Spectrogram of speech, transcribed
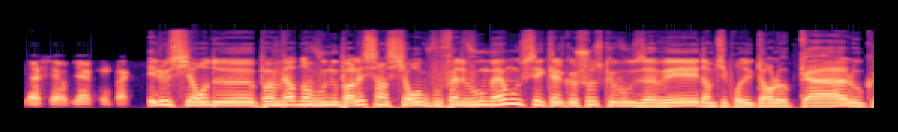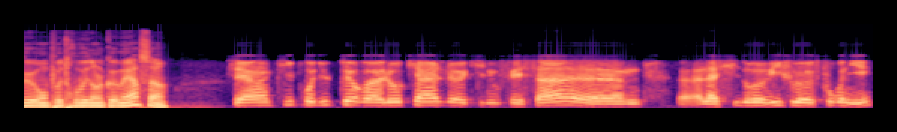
la faire bien compacte. Et le sirop de pomme verte dont vous nous parlez, c'est un sirop que vous faites vous-même ou c'est quelque chose que vous avez d'un petit producteur local ou qu'on peut trouver dans le commerce? C'est un petit producteur euh, local euh, qui nous fait ça, euh, la cidrerie Fournier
